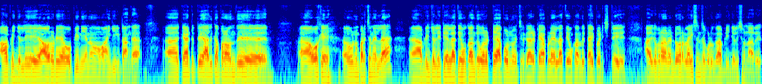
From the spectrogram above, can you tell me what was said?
அப்படின்னு சொல்லி அவருடைய ஒப்பீனியனும் வாங்கிக்கிட்டாங்க. கேட்டுட்டு அதுக்கப்புறம் வந்து ஓகே ஒன்றும் பிரச்சனை இல்லை அப்படின்னு சொல்லிட்டு எல்லாத்தையும் உட்காந்து ஒரு டேப் ஒன்று வச்சுருக்காரு. டேப்பில் எல்லாத்தையும் உட்காந்து டைப் அடிச்சுட்டு அதுக்கப்புறம் ரெண்டு வாரம் லைசன்ஸை கொடுங்க அப்படின்னு சொல்லி சொன்னார்.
